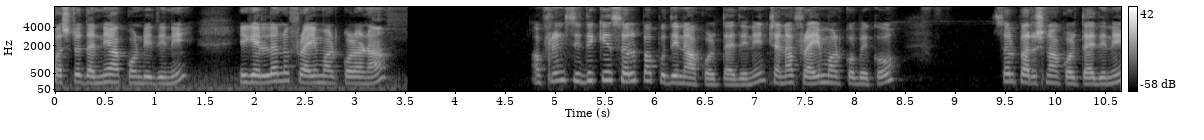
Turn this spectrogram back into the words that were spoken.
ಫಸ್ಟು ಧನಿಯಾ ಹಾಕ್ಕೊಂಡಿದ್ದೀನಿ ಈಗೆಲ್ಲನೂ ಫ್ರೈ ಮಾಡ್ಕೊಳ್ಳೋಣ. ಫ್ರೆಂಡ್ಸ್ ಇದಕ್ಕೆ ಸ್ವಲ್ಪ ಪುದೀನ ಹಾಕ್ಕೊಳ್ತಾ ಇದ್ದೀನಿ. ಚೆನ್ನಾಗಿ ಫ್ರೈ ಮಾಡ್ಕೋಬೇಕು. ಸ್ವಲ್ಪ ಅರಿಶಿನ ಹಾಕ್ಕೊಳ್ತಾ ಇದ್ದೀನಿ.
